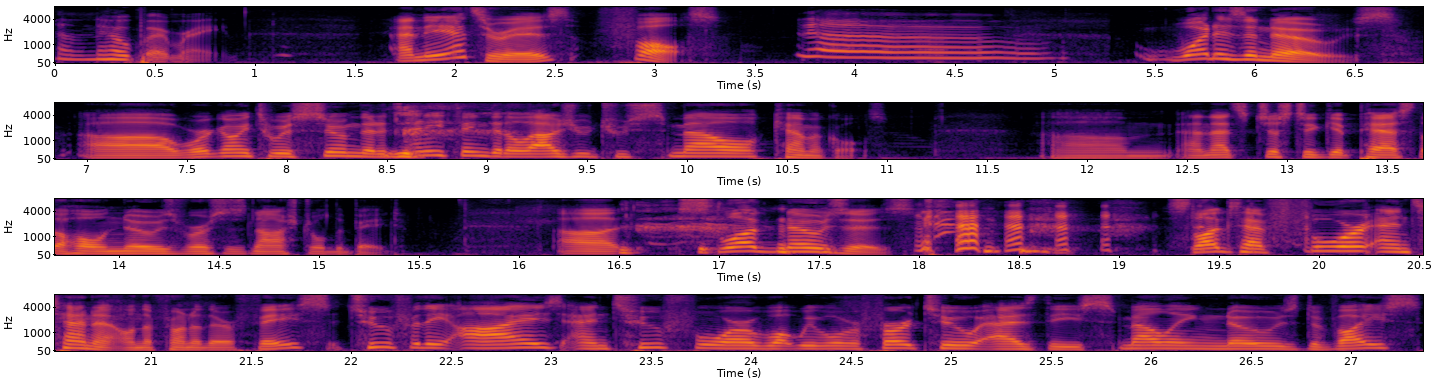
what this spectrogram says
um, I hope I'm right. And the answer is false. No. What is a nose? Uh, we're going to assume that it's anything that allows you to smell chemicals. Um, and that's just to get past the whole nose versus nostril debate. Uh, slug noses. Slugs have four antennae on the front of their face two for the eyes, and two for what we will refer to as the smelling nose device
